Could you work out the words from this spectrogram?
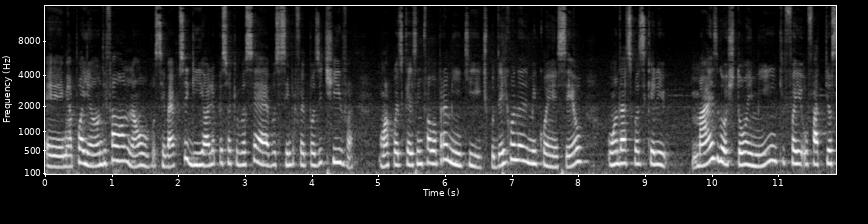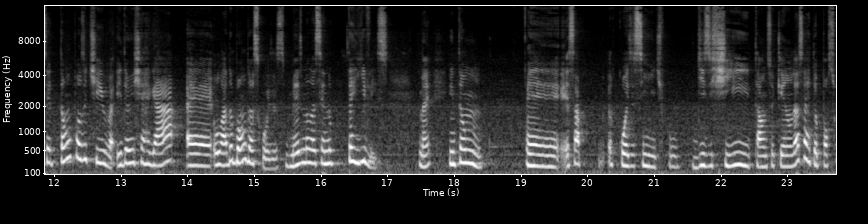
É, me apoiando e falando: não, você vai conseguir, olha a pessoa que você é, você sempre foi positiva. Uma coisa que ele sempre falou pra mim, que, tipo, desde quando ele me conheceu, uma das coisas que ele mais gostou em mim que foi o fato de eu ser tão positiva e de eu enxergar é, o lado bom das coisas, mesmo elas sendo terríveis, né? Então, é, essa coisa assim, tipo, desistir e tal, não sei o que, não dá certo. Eu posso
